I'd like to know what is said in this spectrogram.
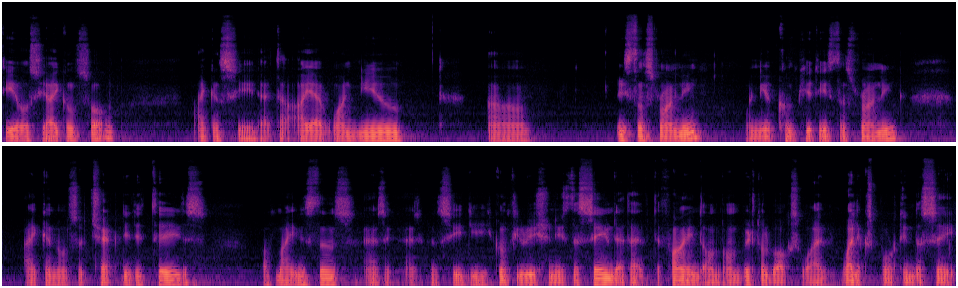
the OCI console, I can see that I have one new uh, instance running, when you compute instance running, I can also check the details of my instance. As, as you can see, the configuration is the same that I've defined on, on VirtualBox while, while exporting the same.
